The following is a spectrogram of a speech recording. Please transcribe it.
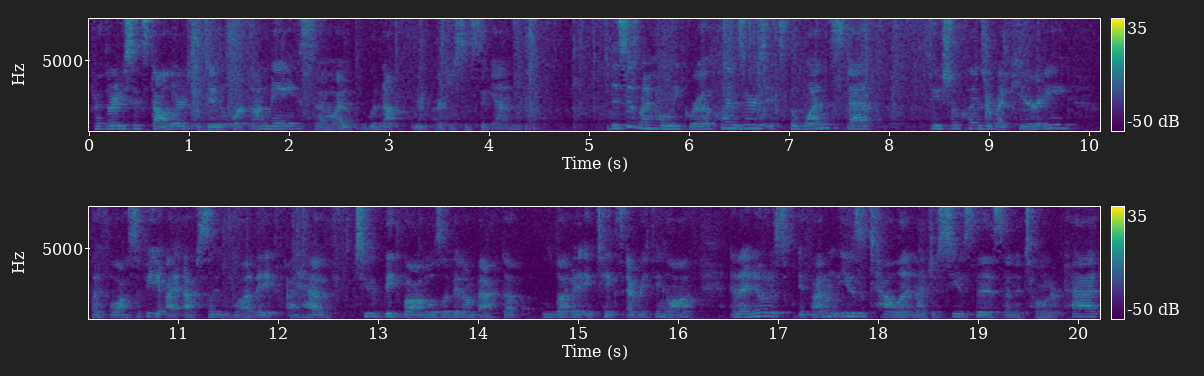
for $36, it didn't work on me, so I would not repurchase this again. This is my Holy Grail cleansers. It's the One Step Facial Cleanser by Purity by philosophy. I absolutely love it. I have two big bottles of it on backup. Love it. It takes everything off. And I notice if I don't use a towelette and I just use this and a toner pad,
